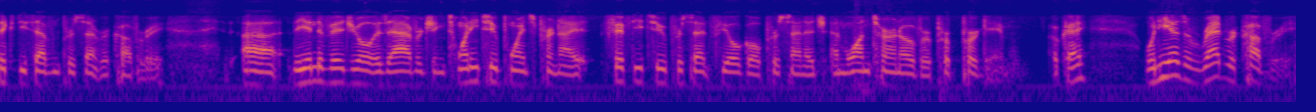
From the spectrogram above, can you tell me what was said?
67% recovery, uh, the individual is averaging 22 points per night, 52% field goal percentage, and one turnover per, per game. Okay? When he has a red recovery,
